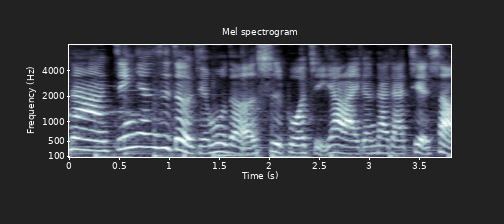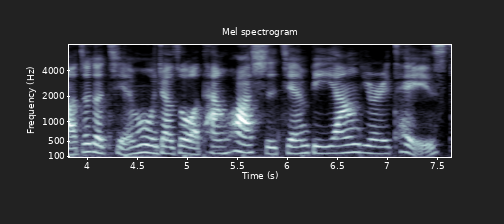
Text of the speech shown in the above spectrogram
那今天是这个节目的试播集，要来跟大家介绍这个节目叫做谈话时间 Beyond Your Taste。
